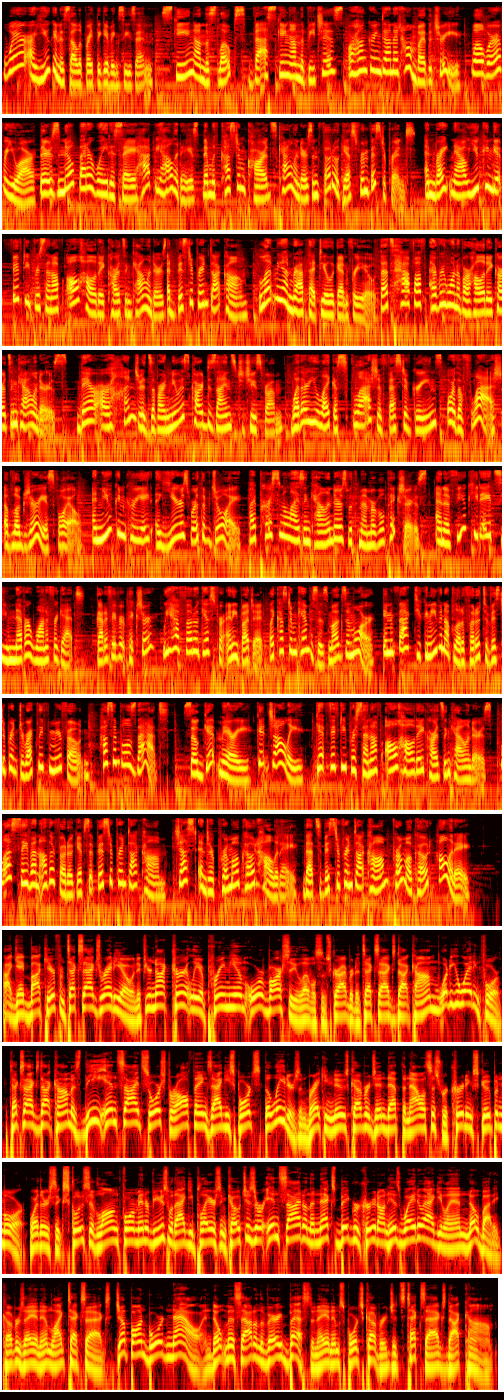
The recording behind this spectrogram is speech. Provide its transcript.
Where are you going to celebrate the giving season? Skiing on the slopes, basking on the beaches, or hunkering down at home by the tree? Well, wherever you are, there's no better way to say happy holidays than with custom cards, calendars, and photo gifts from Vistaprint. And right now, you can get 50% off all holiday cards and calendars at Vistaprint.com. Let me unwrap that deal again for you. That's half off every one of our holiday cards and calendars. There are hundreds of our newest card designs to choose from, whether you like a splash of festive greens or the flash of luxurious foil. And you can create a year's worth of joy by personalizing calendars with memorable pictures and a few key dates you never want to forget. Got a favorite picture? We have photo gifts for any budget, like custom canvases, mugs, and more. In fact, you can even upload a photo to Vistaprint directly from your phone. How simple is that? So get merry, get jolly, get 50% off all holiday cards and calendars, plus save on other photo gifts at Vistaprint.com. Just enter promo code HOLIDAY. That's Vistaprint.com, promo code HOLIDAY. Hi, Gabe Bock here from Texags Radio. And if you're not currently a premium or varsity level subscriber to Texags.com, what are you waiting for? Texags.com is the inside source for all things Aggie sports, the leaders in breaking news coverage, in depth analysis, recruiting scoop, and more. Whether it's exclusive long form interviews with Aggie players and coaches or insight on the next big recruit on his way to Aggieland, nobody covers A&M like Texags. Jump on board now and don't miss out on the very best in A&M sports coverage. It's Texags.com.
